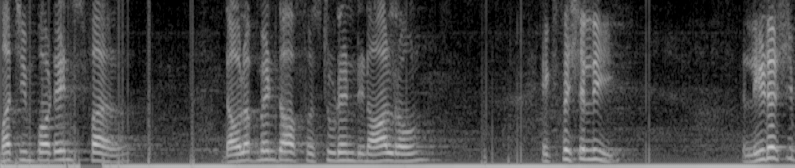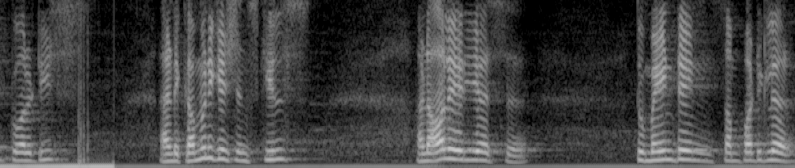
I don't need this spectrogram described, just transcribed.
much importance for development of student in all round, especially leadership qualities and communication skills and all areas uh, to maintain some particular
